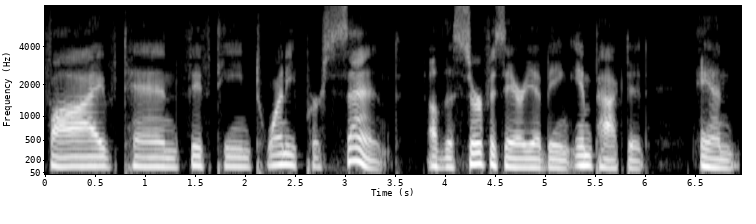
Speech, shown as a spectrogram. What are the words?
5, 10, 15, 20% of the surface area being impacted and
